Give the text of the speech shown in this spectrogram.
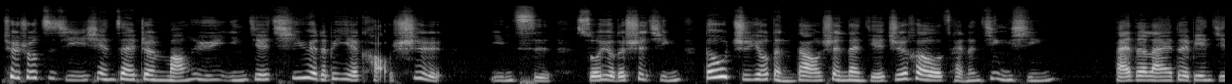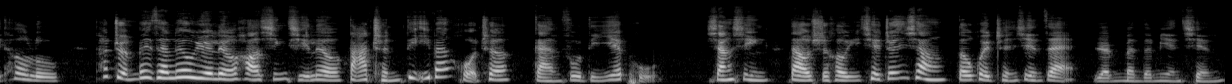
却说自己现在正忙于迎接七月的毕业考试，因此所有的事情都只有等到圣诞节之后才能进行。白德莱对编辑透露，他准备在六月六号星期六搭乘第一班火车赶赴迪耶普。相信到时候一切真相都会呈现在人们的面前。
